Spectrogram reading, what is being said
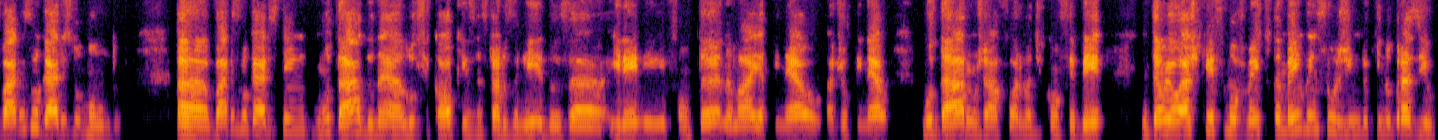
vários lugares do mundo. Uh, vários lugares têm mudado, né? A Lucy Calkins nos Estados Unidos, a Irene Fontana lá e a Pinel, a Jill Pinel, mudaram já a forma de conceber. Então, eu acho que esse movimento também vem surgindo aqui no Brasil.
